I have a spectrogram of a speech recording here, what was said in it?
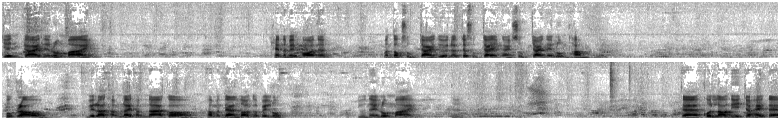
เย็นกายในร่มไม้ แค่นั้นไม่พอนะ มันต้องสุขใจด้วยแล้วจะสุขใจยังไงสุขใจในร่มธรรมนะพวกเราเวลาทำไร่ทำนาก็ถ้ามันแดดร้อนก็ไปหลบ อยู่ในร่มไม้นะแต่คนเรานี่จะให้แต่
